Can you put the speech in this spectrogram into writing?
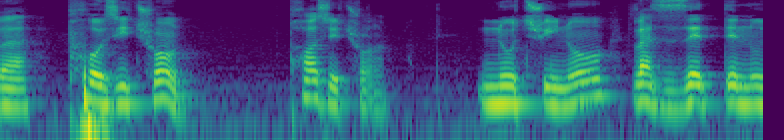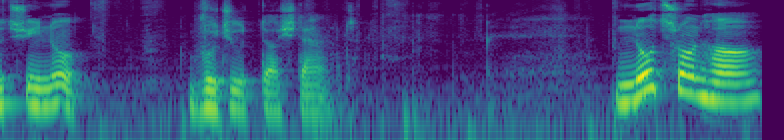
و پوزیترون پوزیترون نوترینو و ضد نوترینو وجود داشتند. نوترون ها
